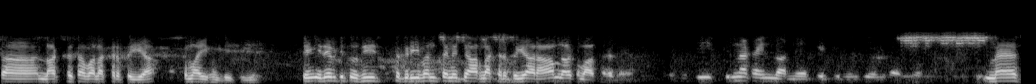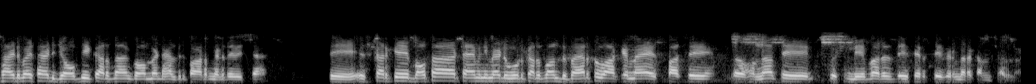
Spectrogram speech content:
ਤਾਂ ਲੱਖ ਸਵਾ ਲੱਖ ਰੁਪਈਆ ਕਮਾਈ ਹੁੰਦੀ ਸੀ। ਤੇ ਇਹਦੇ ਵਿੱਚ ਤੁਸੀਂ ਤਕਰੀਬਨ 3-4 ਲੱਖ ਰੁਪਈਆ ਆਰਾਮ ਨਾਲ ਕਮਾ ਸਕਦੇ ਹੋ। ਤੁਸੀਂ ਕਿੰਨਾ ਟਾਈਮ ਲਾਉਂਦੇ ਹੋ ਖੇਤੀ ਨੂੰ ਮੈਂ ਸਾਈਡ ਬਾਈ ਸਾਈਡ ਜੌਬ ਵੀ ਕਰਦਾ ਗਵਰਨਮੈਂਟ ਹੈਲਥ ਡਿਪਾਰਟਮੈਂਟ ਦੇ ਵਿੱਚ। ਆ ਤੇ ਇਸ ਕਰਕੇ ਬਹੁਤਾ ਟਾਈਮ ਨਹੀਂ ਮੈਂ ਡਿਵੋਟ ਕਰਦਾ। ਦੁਪਹਿਰ ਤੋਂ ਆ ਕੇ ਮੈਂ ਇਸ ਪਾਸੇ ਹੁੰਨਾ ਤੇ ਕੁਝ ਲੇਬਰ ਦੇ ਸਿਰ ਤੇ ਫਿਰ ਮੇਰਾ ਕੰਮ ਚੱਲਦਾ।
